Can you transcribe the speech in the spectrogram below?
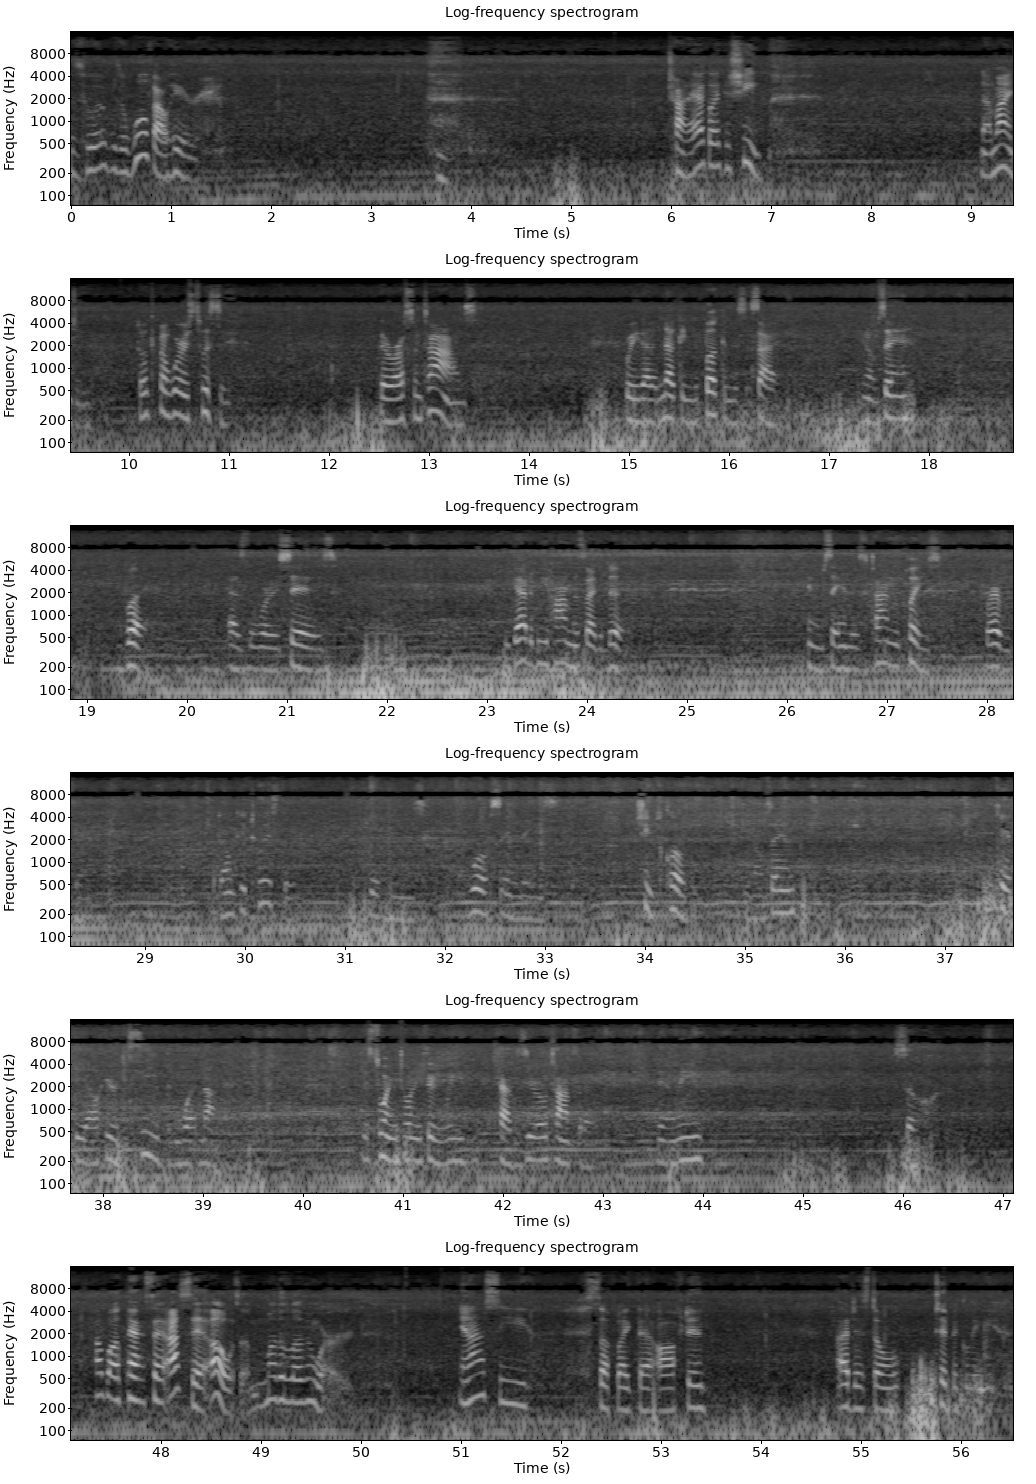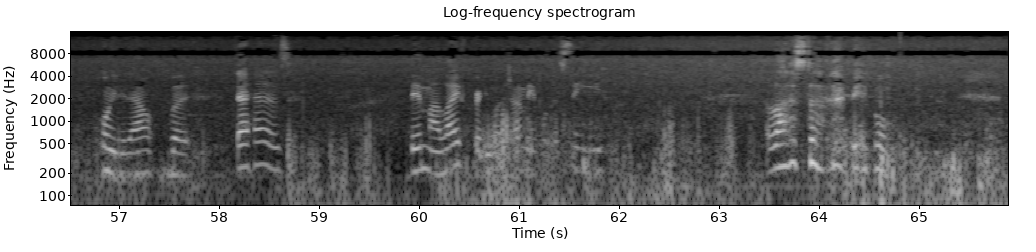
Because whoever's a wolf out here trying to act like a sheep. Now, mind you, don't get my words twisted. There are some times where you got a knuck in your buck in this society. You know what I'm saying? But as the word says, you got to be harmless like a duck. You know what I'm saying? There's a time and place for everything. Don't get twisted with these wolves in these sheep's clothing. You know what I'm saying? You can't be out here deceived and whatnot. It's 2023. We have zero time for that. You know what I mean? So, I walked past that. I said, oh, it's a mother loving word. And I see stuff like that often. I just don't typically point it out, but that has been my life pretty much. I'm able to see a lot of stuff that people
